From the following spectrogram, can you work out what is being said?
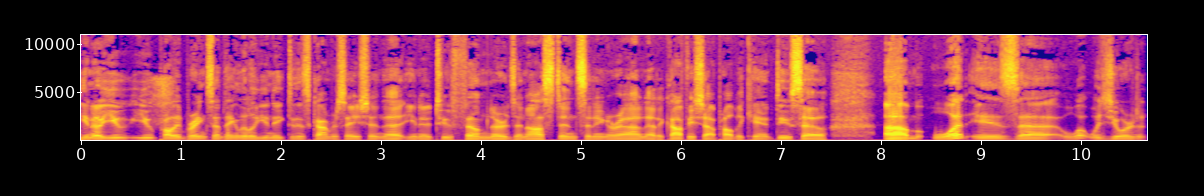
you know, you you probably bring something a little unique to this conversation that you know two film nerds in Austin sitting around at a coffee shop probably can't do so. Um, what is uh, what was your,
